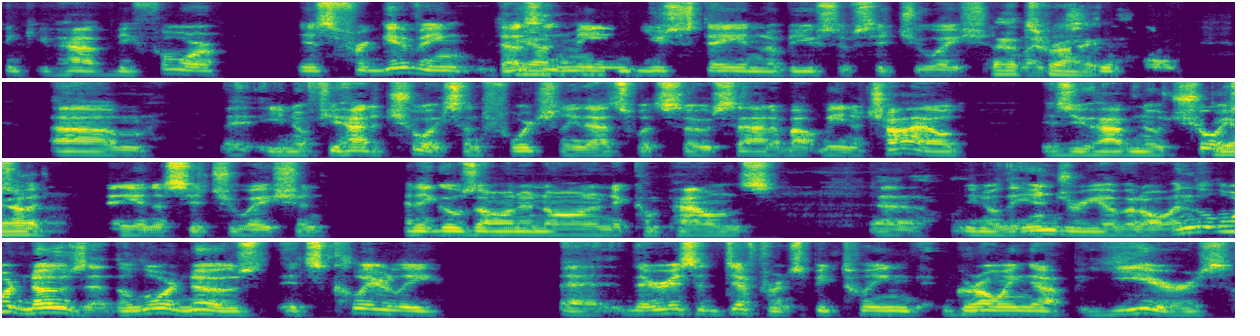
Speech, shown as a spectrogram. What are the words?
think you have before, is forgiving doesn't yeah. mean you stay in an abusive situation. That's like right. Um, eh, you know, if you had a choice, unfortunately, that's what's so sad about being a child is you have no choice yeah. but stay in a situation and it goes on and on and it compounds uh, you know the injury of it all and the lord knows that the lord knows it's clearly uh, there is a difference between growing up years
